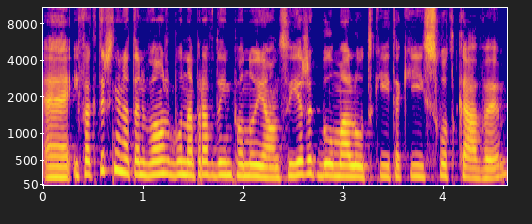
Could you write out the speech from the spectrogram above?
E, I faktycznie no, ten wąż był naprawdę imponujący. Jerzek był malutki, taki słodkawy.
